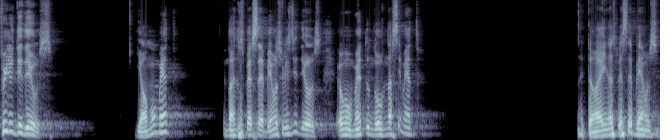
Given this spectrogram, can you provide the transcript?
filho de Deus? E é um momento nós nos percebemos filhos de Deus. É o momento do novo nascimento. Então aí nós percebemos.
